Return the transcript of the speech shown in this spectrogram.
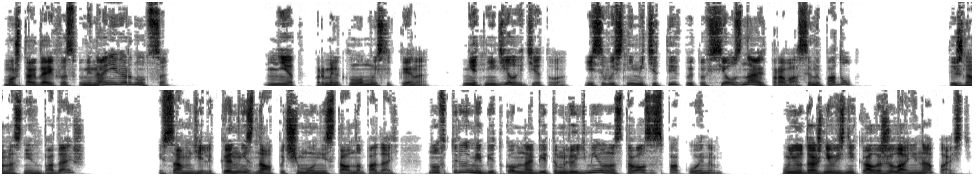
Может, тогда их воспоминания вернутся? Нет, промелькнула мысль Кена. Нет, не делайте этого. Если вы снимете тыквы, то все узнают про вас и нападут. Ты же на нас не нападаешь? И в самом деле, Кен не знал, почему он не стал нападать, но в трюме, битком набитым людьми, он оставался спокойным. У него даже не возникало желания напасть.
